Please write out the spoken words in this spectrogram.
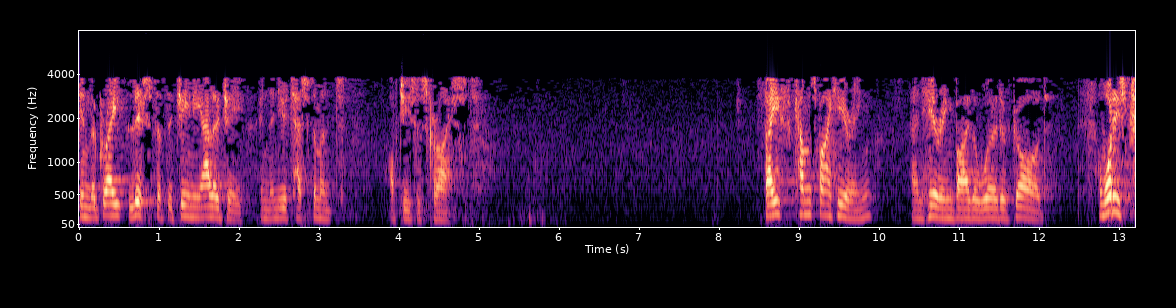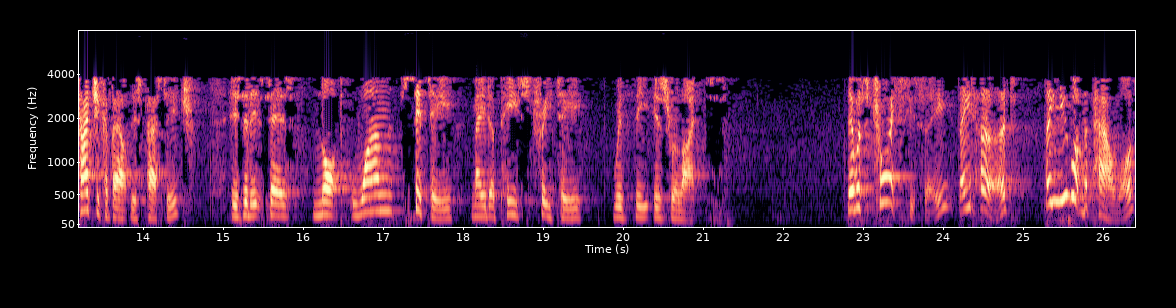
in the great list of the genealogy in the New Testament of Jesus Christ. Faith comes by hearing, and hearing by the Word of God. And what is tragic about this passage is that it says, Not one city made a peace treaty with the Israelites. There was a choice, you see. They'd heard. They knew what the power was.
